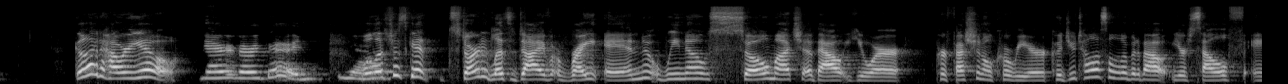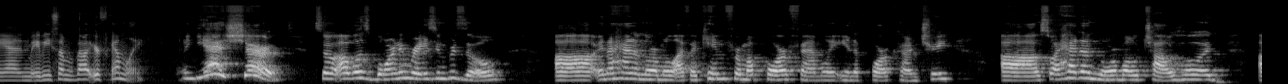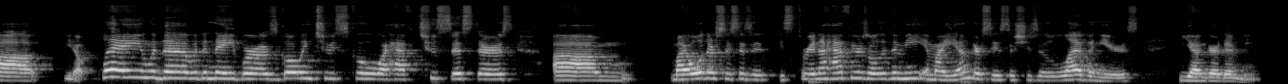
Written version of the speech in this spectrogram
Good. How are you? Very, very good. Yeah. Well, let's just get started. Let's dive right in. We know so much about your professional career. Could you tell us a little bit about yourself and maybe some about your family? Yeah, sure. So I was born and raised in Brazil, uh, and I had a normal life. I came from a poor family in a poor country, uh, so I had a normal childhood. Uh, you know, playing with the with the neighbors, going to school. I have two sisters. Um, my older sister is three and a half years older than me, and my younger sister, she's 11 years younger than me.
